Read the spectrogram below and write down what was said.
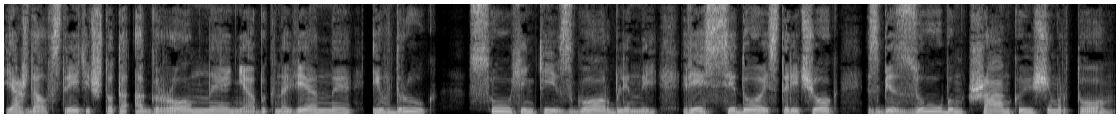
Я ждал встретить что-то огромное, необыкновенное, и вдруг сухенький, сгорбленный, весь седой старичок с беззубым, шамкающим ртом.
